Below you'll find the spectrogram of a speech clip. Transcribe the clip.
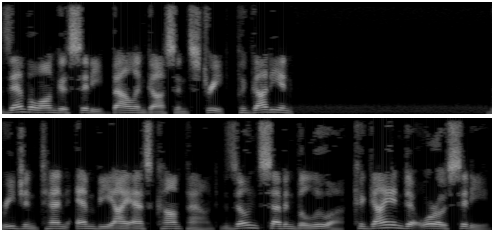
Zamboanga City, Balangasan Street, Pagadian. Region 10 MVIS Compound, Zone 7 Bulua, Cagayan de Oro City.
